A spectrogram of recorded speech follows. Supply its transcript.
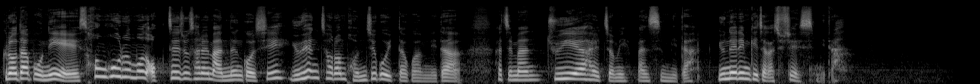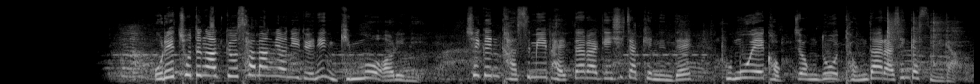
그러다 보니 성호르몬 억제 주사를 맞는 것이 유행처럼 번지고 있다고 합니다. 하지만 주의해야 할 점이 많습니다. 윤혜림 기자가 취재했습니다. 올해 초등학교 3학년이 되는 김모 어린이. 최근 가슴이 발달하기 시작했는데 부모의 걱정도 덩달아 생겼습니다.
